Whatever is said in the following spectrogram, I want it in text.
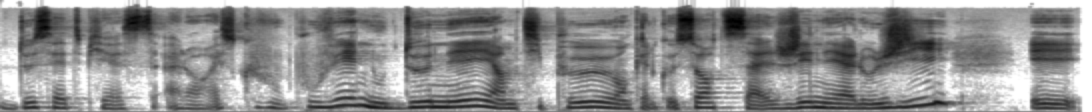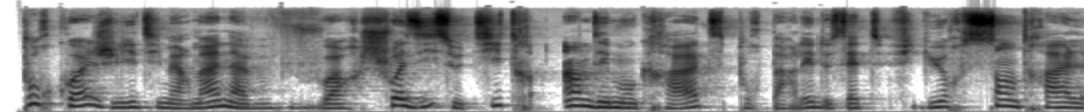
de cette pièce. Alors, est-ce que vous pouvez nous donner un petit peu, en quelque sorte, sa généalogie et pourquoi Julie Timmerman avoir choisi ce titre Un démocrate pour parler de cette figure centrale,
